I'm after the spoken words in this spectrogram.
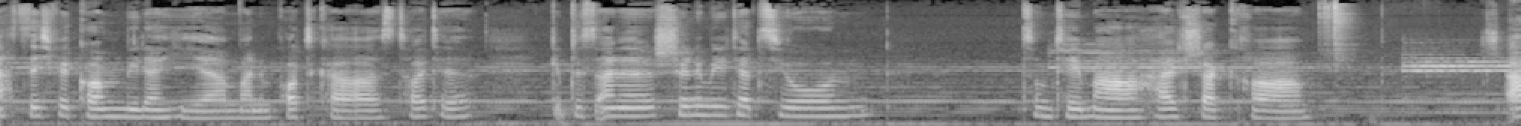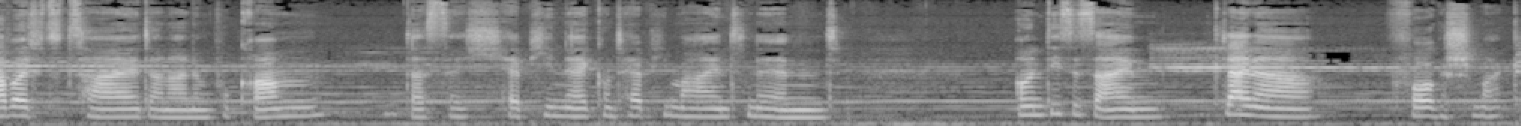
Herzlich willkommen wieder hier an meinem Podcast. Heute gibt es eine schöne Meditation zum Thema Halschakra. Ich arbeite zurzeit an einem Programm, das sich Happy Neck und Happy Mind nennt. Und dies ist ein kleiner Vorgeschmack.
